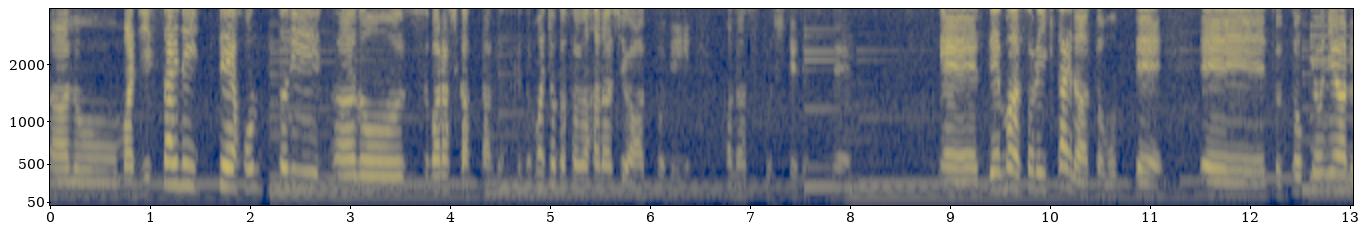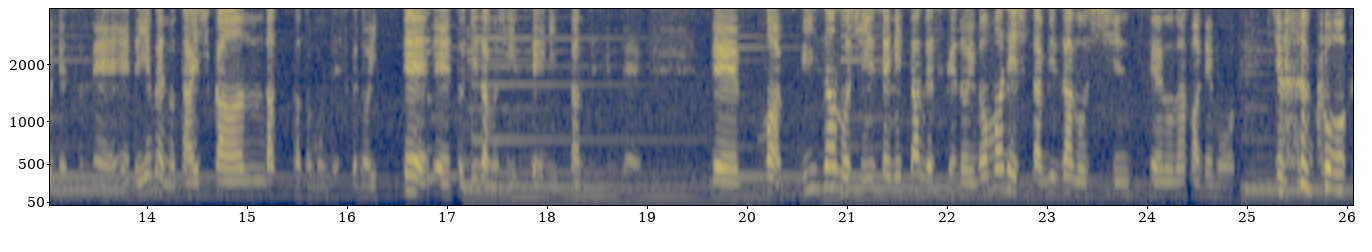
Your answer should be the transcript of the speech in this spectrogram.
あのまあ、実際ね、行って本当に、あの素晴らしかったんですけど、まあ、ちょっとその話は後で話すとしてですね。えー、で、まあ、それ行きたいなと思って、えーと、東京にあるですね、えーと、イエメンの大使館だったと思うんですけど、行って、えーと、ビザの申請に行ったんですよね。で、まあ、ビザの申請に行ったんですけど、今までしたビザの申請の中でも、一番こう、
